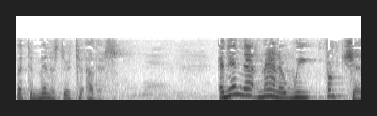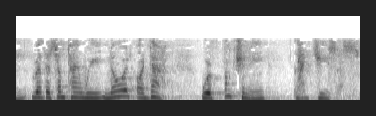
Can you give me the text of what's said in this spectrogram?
but to minister to others. And in that manner, we function, whether sometimes we know it or not. We're functioning like Jesus.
